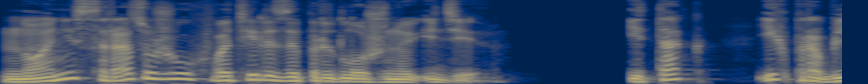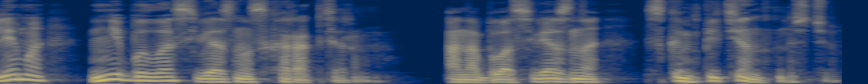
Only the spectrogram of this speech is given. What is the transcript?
Но они сразу же ухватили за предложенную идею. Итак, их проблема не была связана с характером. Она была связана с компетентностью.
